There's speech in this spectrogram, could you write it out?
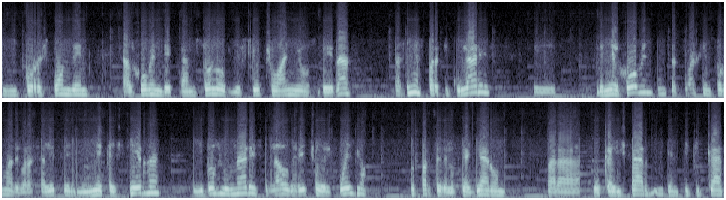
y corresponden al joven de tan solo 18 años de edad las señas particulares, eh, tenía el joven un tatuaje en forma de brazalete en muñeca izquierda y dos lunares en el lado derecho del cuello. fue parte de lo que hallaron para localizar, identificar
